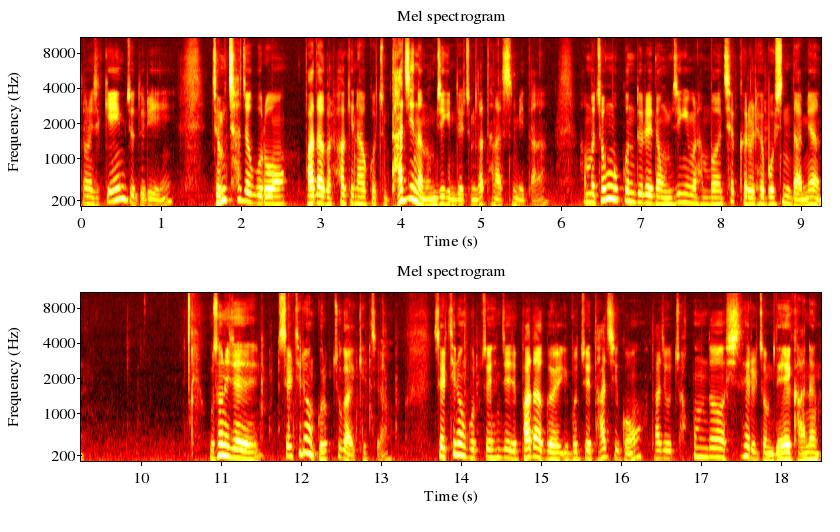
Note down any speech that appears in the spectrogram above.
또는 이제 게임주들이 점차적으로 바닥을 확인하고 좀 다지는 움직임들이 좀 나타났습니다. 한번 종목군들에 대한 움직임을 한번 체크를 해 보신다면 우선 이제 셀티리온 그룹주가 있겠죠. 셀티리온 그룹주 현재 이제 바닥을 이번 주에 다지고 다지고 조금 더 시세를 좀 내가는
